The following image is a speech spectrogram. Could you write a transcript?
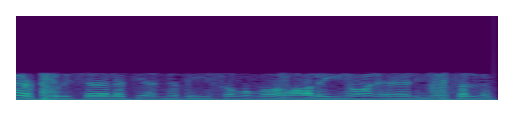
إثبات رسالة النبي صلى الله عليه وعلى آله وسلم.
